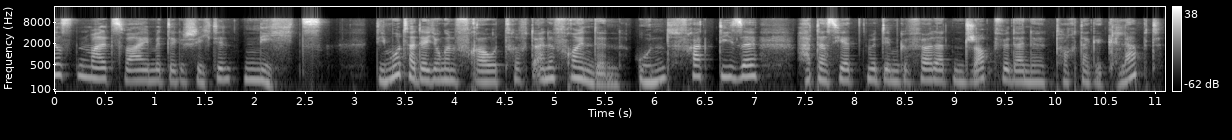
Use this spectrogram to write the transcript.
Kirsten mal zwei mit der Geschichte Nichts. Die Mutter der jungen Frau trifft eine Freundin und fragt diese, hat das jetzt mit dem geförderten Job für deine Tochter geklappt?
